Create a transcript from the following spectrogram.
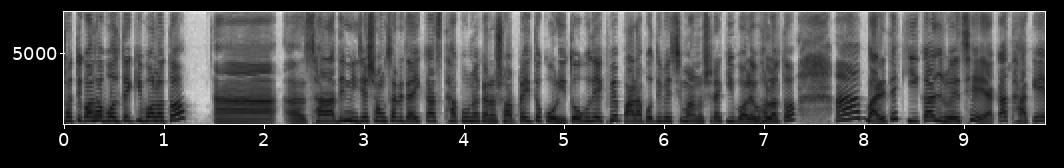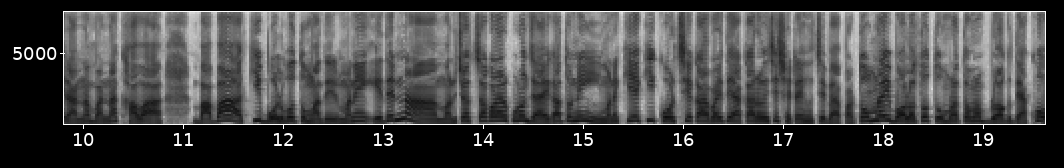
সত্যি কথা বলতে কি বলতো? সারাদিন নিজের সংসারে যাই কাজ থাকুক না কেন, সবটাই তো করি। তবু দেখবে পাড়া প্রতিবেশী মানুষেরা কি বলে বলো তো বাড়িতে কি কাজ রয়েছে? একা থাকে রান্না বান্না খাওয়া। বাবা, কি বলব তোমাদের? মানে এদের না মানে চর্চা করার কোনো জায়গা তো নেই। মানে কে কি করছে, কার বাড়িতে একা রয়েছে, সেটাই হচ্ছে ব্যাপার। তোমরাই বলো তো, তোমরা তো আমার ব্লগ দেখো।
